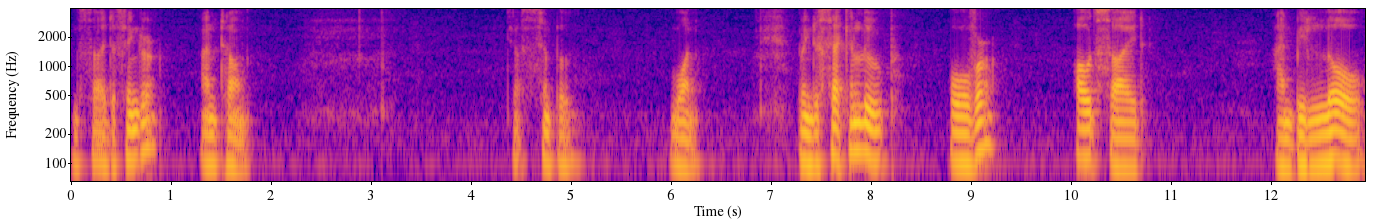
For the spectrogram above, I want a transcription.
inside the finger and thumb. Just simple one. Bring the second loop over outside and below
